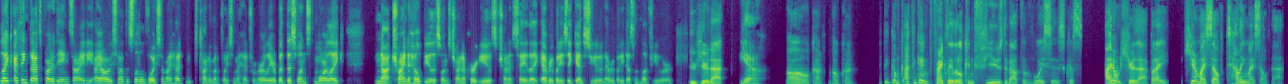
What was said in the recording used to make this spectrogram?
like I think that's part of the anxiety. I always have this little voice in my head, I'm talking about a voice in my head from earlier, but this one's more like not trying to help you. This one's trying to hurt you. It's trying to say like everybody's against you and everybody doesn't love you or You hear that? yeah. Oh, okay, okay. I think I'm. I think I'm frankly a little confused about the voices because I don't hear that, but I hear myself telling myself that.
